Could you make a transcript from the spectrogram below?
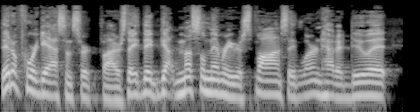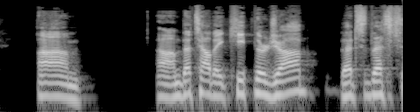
they don't pour gas on certain fires. They, they've got muscle memory response. They've learned how to do it. Um, um, that's how they keep their job. That's, that's,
